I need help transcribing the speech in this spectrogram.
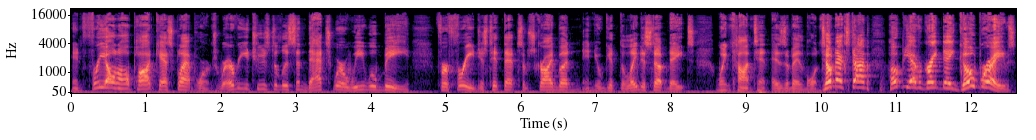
and free on all podcast platforms. Wherever you choose to listen, that's where we will be for free. Just hit that subscribe button and you'll get the latest updates when content is available. Until next time, hope you have a great day. Go Braves.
